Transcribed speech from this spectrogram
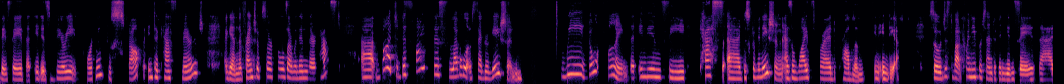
they say that it is very important to stop intercaste marriage. Again, the friendship circles are within their caste. Uh, but despite this level of segregation, we don't find that Indians see caste uh, discrimination as a widespread problem in India. So, just about 20% of Indians say that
